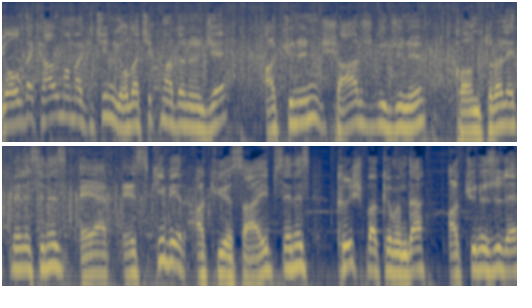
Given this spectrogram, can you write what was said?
Yolda kalmamak için yola çıkmadan önce akünün şarj gücünü kontrol etmelisiniz. Eğer eski bir aküye sahipseniz kış bakımında akünüzü de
